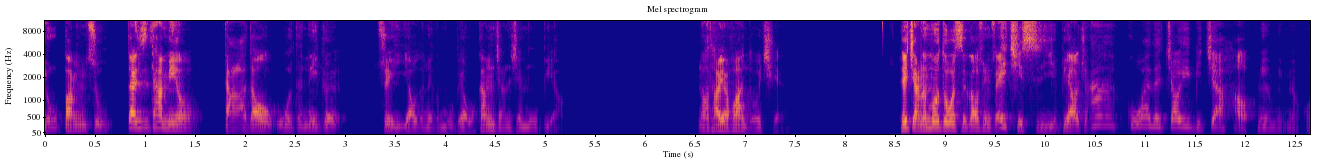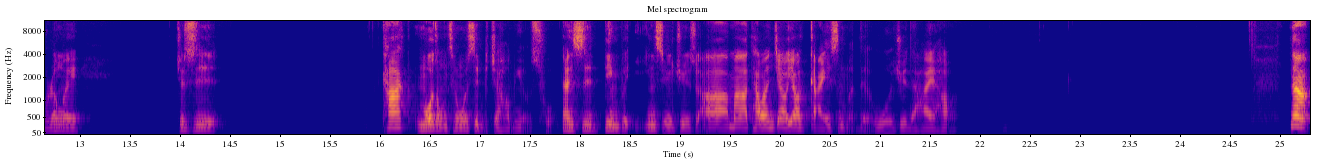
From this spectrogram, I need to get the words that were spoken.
有帮助，但是他没有达到我的那个最要的那个目标，我刚刚讲那些目标，然后他要花很多钱。所以讲那么多，只告诉你说，哎，其实也不要去啊，国外的教育比较好。没有，没有，没有。我认为就是他某种程度是比较好，没有错，但是并不因此就觉得说啊妈，台湾教育要改什么的，我觉得还好。那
